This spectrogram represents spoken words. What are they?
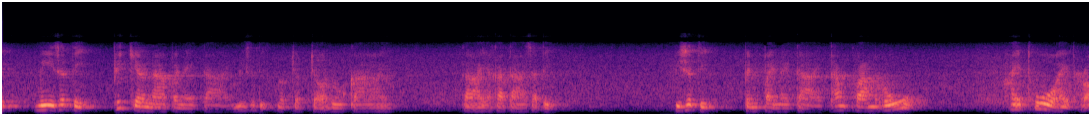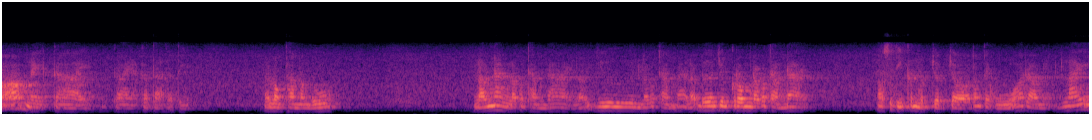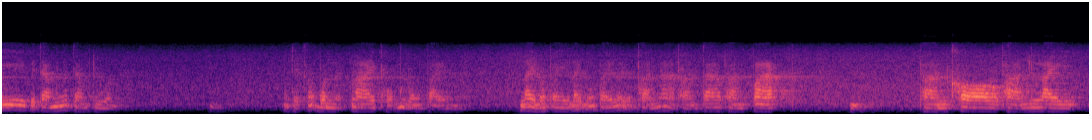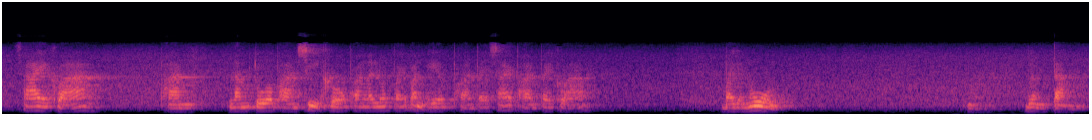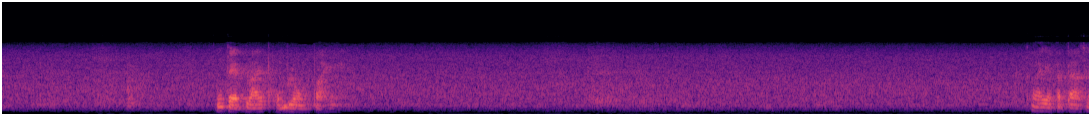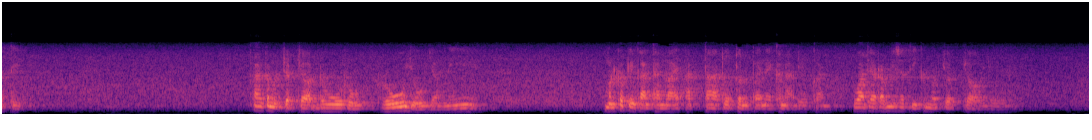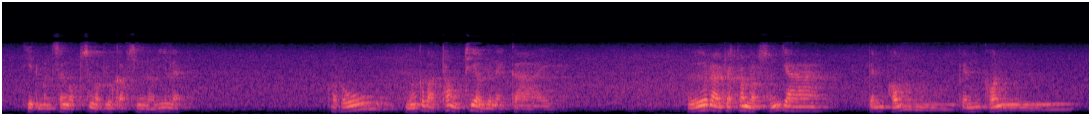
มีสติพิจารณาไปในกาย มีสติกำหนดจดจ่อดูกาย กายอกตาสติมีสติเป็นไปในกายทำความรู้ ให้ทั่วให้พร้อมในกาย กายอกตาสติ เราลองทำลองดูเรานั่งเราก็ทำได้เรายืนเราก็ทำได้ เราเดินจงกรมเราก็ทำได้เอาสติกำหนดจดจ่อตั้งแต่หัวเราเนี่ยไล่ไปตามเนื้อตามตัวตั้งแต่ข้างบนปลายผมลงไป ไล่ลงไป ไล่ลงไปไล่ผ่านหน้า ผ่านตา ผ่านปาก ผ่านคอ ผ่านไหล่ซ้ายขวา ผ่าน ลำตัวผ่านซี่โครงผ่านอะไรลงไปบั้นเอวผ่านไปซ้ายผ่านไปขวาใบยนูนเบื้องต่ำตั้งแต่ปลายผมลงไป กายคตาสติ การกำหนดจดจ่อดูรู้รู้อยู่อย่างนี้ มันก็เป็นการทำลายอัตตาตัวตนไปในขณะเดียวกัน ว่าแต่เรามีสติกำหนดจดจ่ออยู่จิตมันสงบสงบอยู่กับสิ่งเหล่านี้แหละก็รู้เหมือนกับว่าท่องเที่ยวอยู่ในกาย หรือเราจะกำหนดสัญญาเป็นผมเป็นขน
